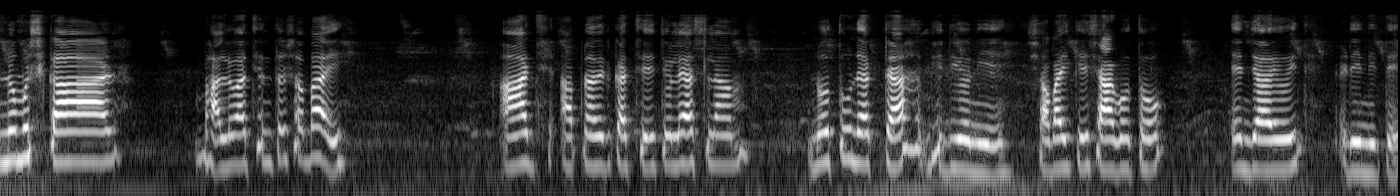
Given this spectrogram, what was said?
নমস্কার। ভালো আছেন তো সবাই? আজ আপনাদের কাছে চলে আসলাম নতুন একটা ভিডিও নিয়ে। সবাইকে স্বাগত। এনজয় উইথ রিনিতে।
